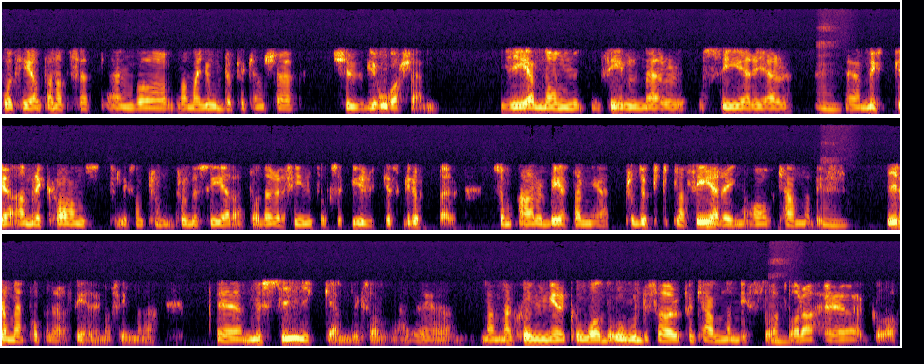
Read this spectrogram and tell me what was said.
på, ett helt annat sätt än vad, man gjorde för kanske 20 år sedan. Genom filmer och serier, mm. eh, mycket amerikanskt liksom, producerat och där det finns också yrkesgrupper som arbetar med produktplacering av cannabis mm. I de här populära serierna och filmerna. Eh, musiken, liksom. Eh, man, man sjunger kodord för, för cannabis och mm. att vara hög och,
